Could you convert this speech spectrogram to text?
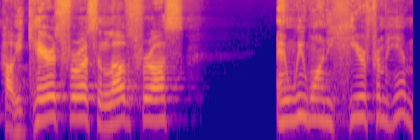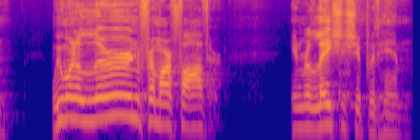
how He cares for us and loves for us, and we want to hear from Him. We want to learn from our Father in relationship with Him.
